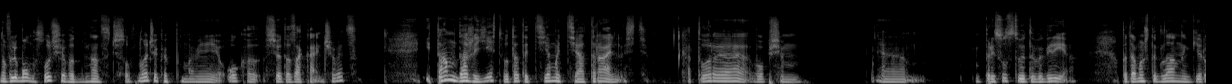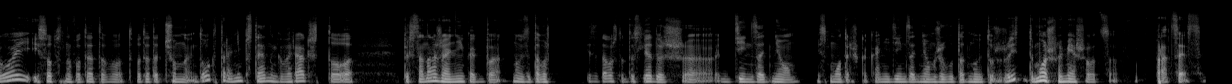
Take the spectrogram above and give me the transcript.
но в любом случае вот 12 часов ночи, как по моей ока, все это заканчивается. И там даже есть вот эта тема театральности, которая, в общем, э, присутствует в игре. Потому что главный герой и, собственно, вот, это вот, вот этот чумной доктор, они постоянно говорят, что персонажи, они как бы, ну, из-за того, что из-за того, что ты следуешь э, день за днем и смотришь, как они день за днем живут одну и ту же жизнь, ты можешь вмешиваться в, в процессы.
